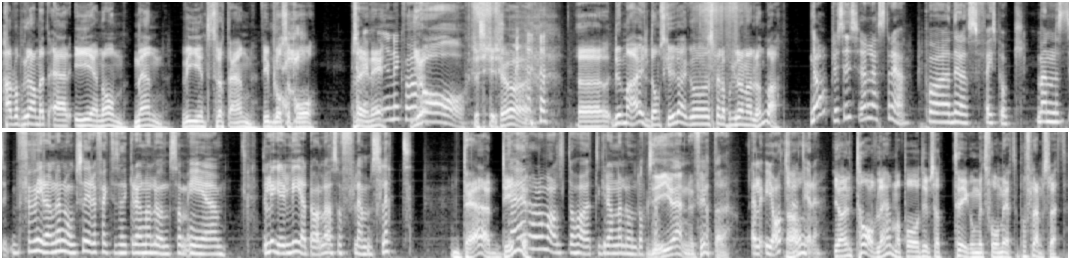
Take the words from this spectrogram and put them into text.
Halva programmet är igenom, men vi är inte trötta än. Vi blåser på. Vad säger Energin ni? är kvar. Ja! Precis. Kör! du Mile, de ska ju iväg och spela på Gröna Lund va? Ja, precis. Jag läste det på deras Facebook. Men förvirrande nog så är det faktiskt ett Gröna Lund som är... Det ligger i Lerdala, alltså Flämslätt. Där, det. Där har de valt att ha ett Gröna Lund också. Det är ju ännu fetare. Eller jag tror att det är det. Jag har en tavla hemma på typ så här tre gånger två meter på Flämslätt.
